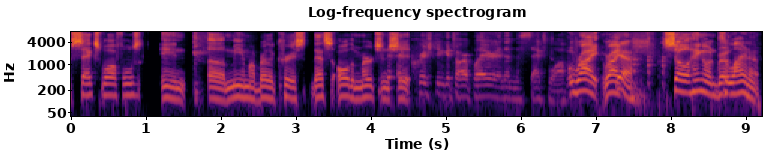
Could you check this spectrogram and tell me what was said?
sex waffles, and uh me and my brother Chris. That's all the merch and shit. Christian guitar player and then the sex waffle. Right, right. Yeah, So hang on, it's a bro. lineup.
